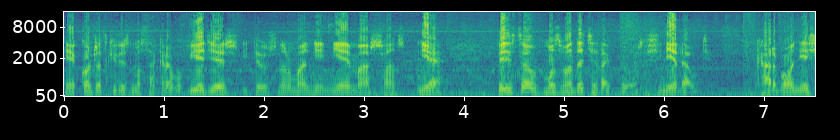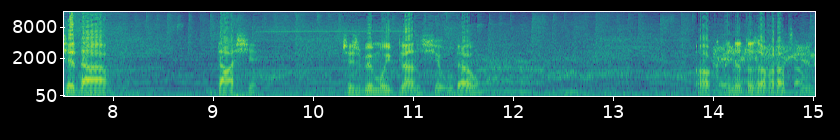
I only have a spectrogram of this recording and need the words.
Nie, kolczatki to jest masakra, bo wjedziesz i to już normalnie nie ma szans... Nie! Wiecie co, w Mozmadecie tak było, że się nie da uciec. W Karbonie się da... Da się. Czyżby mój plan się udał? Okej, no to zawracam.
